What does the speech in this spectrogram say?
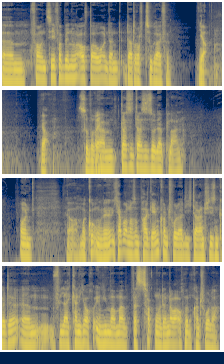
ähm, VNC-Verbindung aufbaue und dann darauf zugreife. Ja. Ja. Souverän. Ähm, das, ist, das ist so der Plan. Und ja, mal gucken. Ich habe auch noch so ein paar Game-Controller, die ich daran schließen könnte. Ähm, vielleicht kann ich auch irgendwie mal, mal was zocken und dann aber auch mit dem Controller.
